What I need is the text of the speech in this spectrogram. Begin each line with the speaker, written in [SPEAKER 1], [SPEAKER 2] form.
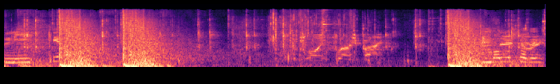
[SPEAKER 1] Nicchia.
[SPEAKER 2] Deploying flashbang.
[SPEAKER 1] Molto del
